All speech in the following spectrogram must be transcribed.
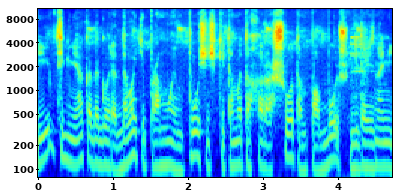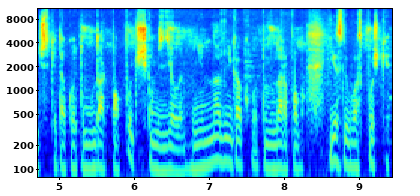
И фигня, когда говорят, давайте промоем почечки, там это хорошо, там побольше, гидродинамический такой там удар по почечкам сделаем. Не надо никакого там удара по... Если у вас почки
